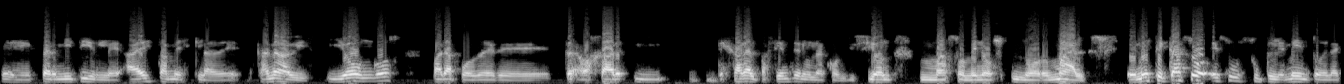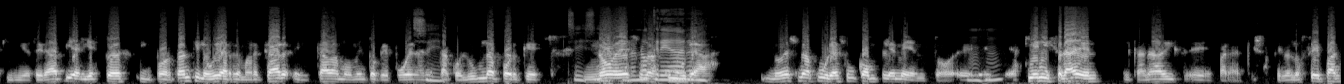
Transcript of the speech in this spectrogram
eh, permitirle a esta mezcla de cannabis y hongos para poder eh, trabajar y dejar al paciente en una condición más o menos normal. En este caso es un suplemento de la quimioterapia y esto es importante y lo voy a remarcar en cada momento que pueda en esta columna porque no es una cura, no es una cura, es un complemento. Eh, aquí en Israel el cannabis, eh, para aquellos que no lo sepan,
